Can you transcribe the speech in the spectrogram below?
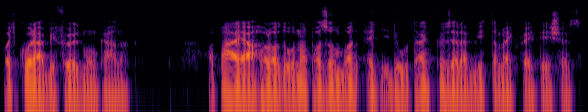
vagy korábbi földmunkának. A pályán haladó nap azonban egy idő után közelebb vitt a megfejtéshez.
